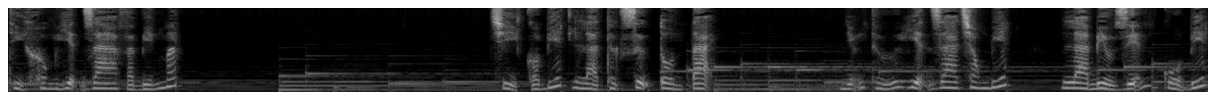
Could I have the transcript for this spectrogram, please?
thì không hiện ra và biến mất chỉ có biết là thực sự tồn tại. Những thứ hiện ra trong biết là biểu diễn của biết.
